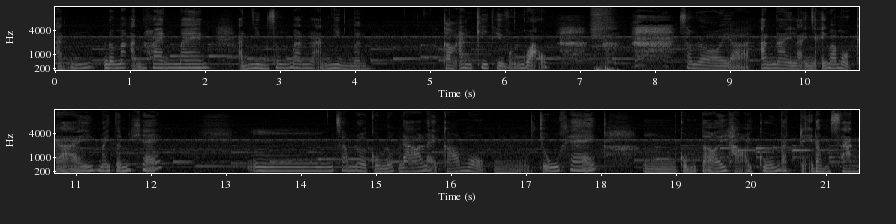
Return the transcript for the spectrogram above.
ảnh đôi mắt ảnh hoang mang. Ảnh nhìn xung quanh rồi ảnh nhìn mình còn anh kia thì vẫn quạo xong rồi à, anh này lại nhảy qua một cái máy tính khác. Uhm, xong rồi cùng lúc đó lại có một chú khác cũng tới hỏi cuốn bách trẻ đồng xanh.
